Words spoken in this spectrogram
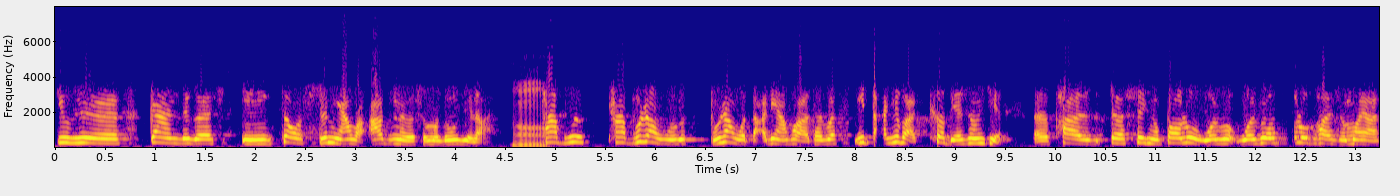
就是干这个嗯造石棉瓦那个什么东西的。啊。他不他不让我不让我打电话，他说你打去吧，特别生气。呃，怕这事情暴露，我说我说暴露怕什么呀？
